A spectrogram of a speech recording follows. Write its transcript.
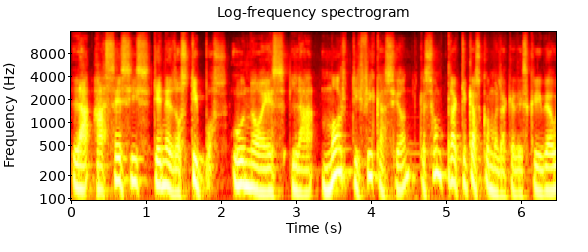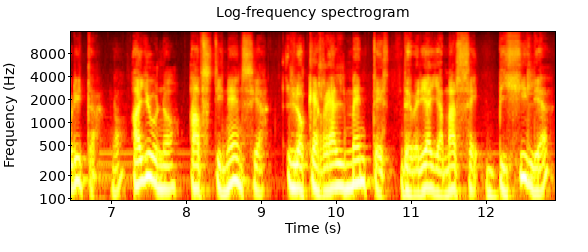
La ascesis tiene dos tipos. Uno es la mortificación, que son prácticas como la que describe ahorita. ¿no? Hay uno, abstinencia, lo que realmente debería llamarse vigilia.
